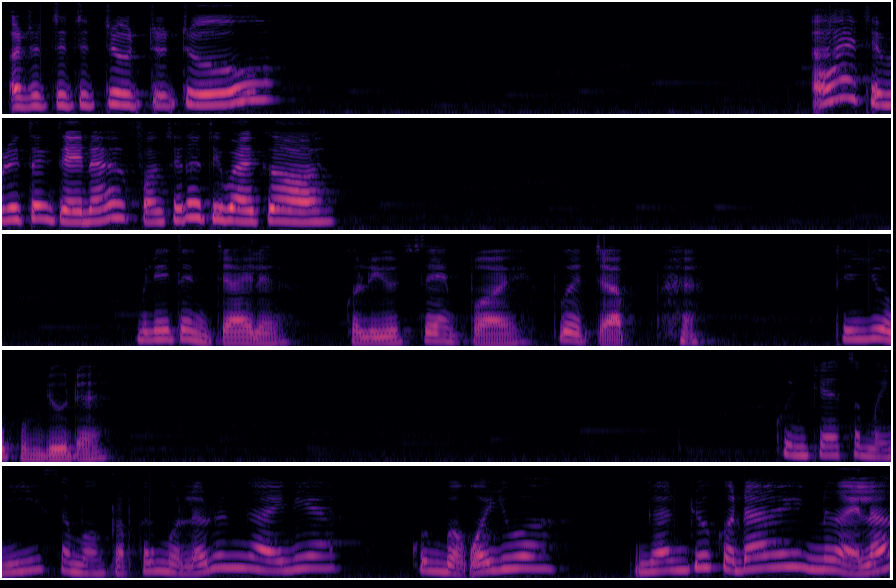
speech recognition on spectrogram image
เออจูจูจูจูจูเอ้ยฉันไม่ได้ตั้งใจนะ ฟังฉันอธิบายก่อน ไม่ได้ตั้งใจเลยกลยุทธ์แซงปล่อย เพื่อจับที่ยั่วผมอยู่นะ คุณแกสมัยนี้สมองกลับกันหมดแล้วหรือไงเนี่ย คุณบอกว่ายั่ว งั้นยั่วก็ได้เหนื่อยละ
